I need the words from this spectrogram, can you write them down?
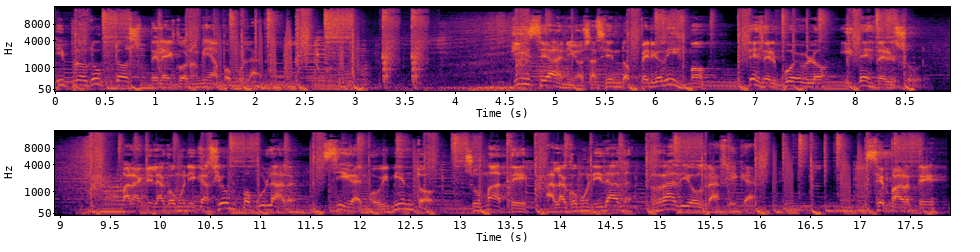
y productos de la economía popular. 15 años haciendo periodismo desde el pueblo y desde el sur. Para que la comunicación popular siga en movimiento, sumate a la comunidad radiográfica. Sé parte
